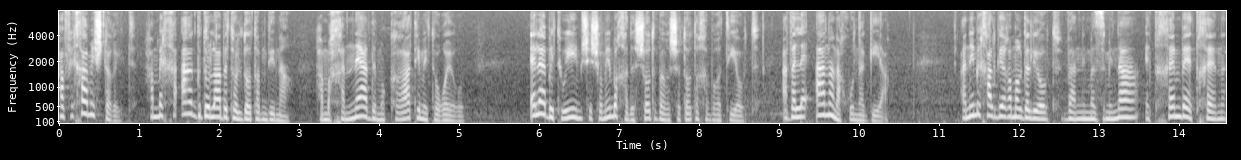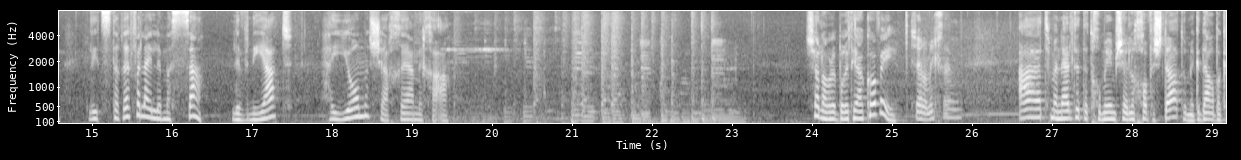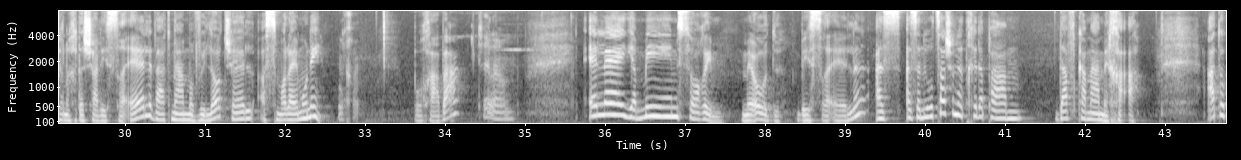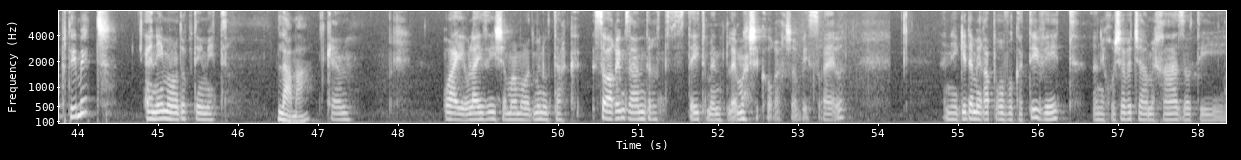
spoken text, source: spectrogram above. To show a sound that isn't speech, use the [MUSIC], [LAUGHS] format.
הפיכה משטרית, המחאה הגדולה בתולדות המדינה, המחנה הדמוקרטי מתעורר. אלה הביטויים ששומעים בחדשות וברשתות החברתיות. אבל לאן אנחנו נגיע? אני מיכל גרה מרגליות, ואני מזמינה אתכם ואתכן להצטרף אליי למסע לבניית היום שאחרי המחאה. שלום לברית יעקבי. שלום מיכל. את מנהלת את התחומים של חופש דת ומגדר בקרן החדשה לישראל, ואת מהמובילות של השמאל האמוני. נכון. ברוכה הבאה. שלום. אלה ימים סוערים מאוד בישראל, אז, אז אני רוצה שנתחיל הפעם דווקא מהמחאה. את אופטימית? אני מאוד אופטימית. למה? כן. וואי, אולי זה יישמע מאוד מנותק. סוערים זה understatement למה שקורה עכשיו בישראל. אני אגיד אמירה פרובוקטיבית, אני חושבת שהמחאה הזאת היא...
